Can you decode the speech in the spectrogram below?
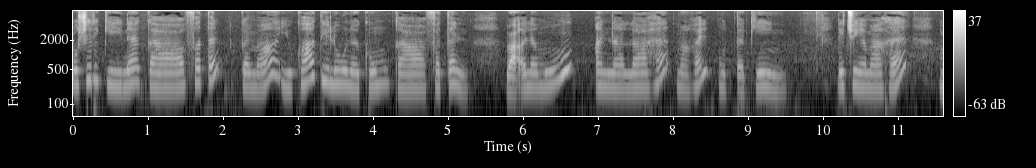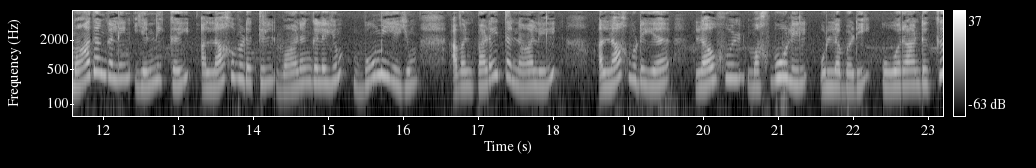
முஷரிக்கீன காஃபத்தன் கமா யுகாத்திலூனக்கும் காஃபத்தன். வலமூ அன்னல்லாஹ மகள் முத்தகீன். நிச்சயமாக மாதங்களின் எண்ணிக்கை அல்லாஹுவிடத்தில் வானங்களையும் பூமியையும் அவன் படைத்த நாளில் அல்லாஹுடைய லவ்ஹுல் மஹ்பூலில் உள்ளபடி ஓராண்டுக்கு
